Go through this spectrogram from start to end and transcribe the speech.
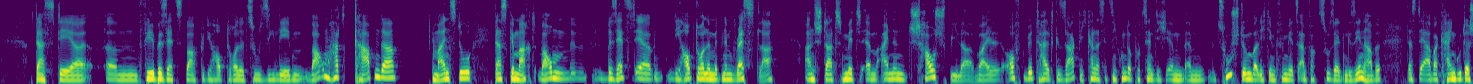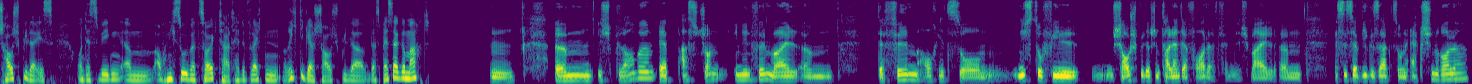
dass der ähm, fehlbesetzt war für die Hauptrolle zu Sie leben. Warum hat Carpenter, meinst du, das gemacht? Warum äh, besetzt er die Hauptrolle mit einem Wrestler? Anstatt mit ähm, einem Schauspieler, weil oft wird halt gesagt, ich kann das jetzt nicht hundertprozentig ähm, ähm, zustimmen, weil ich den Film jetzt einfach zu selten gesehen habe, dass der aber kein guter Schauspieler ist und deswegen ähm, auch nicht so überzeugt hat. Hätte vielleicht ein richtiger Schauspieler das besser gemacht? Mhm. Ähm, ich glaube, er passt schon in den Film, weil, ähm, der Film auch jetzt so nicht so viel schauspielerischen Talent erfordert, finde ich, weil, ähm, es ist ja, wie gesagt, so 'ne Actionrolle,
